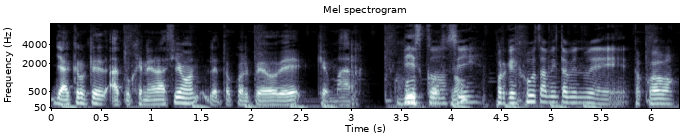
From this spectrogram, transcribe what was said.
Ya creo que a tu generación le tocó el pedo de quemar discos, ¿no? sí. Porque justo a mí también me tocó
